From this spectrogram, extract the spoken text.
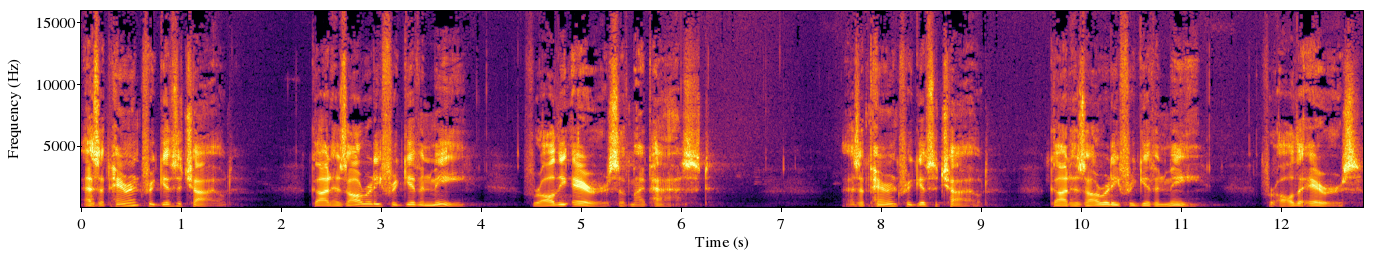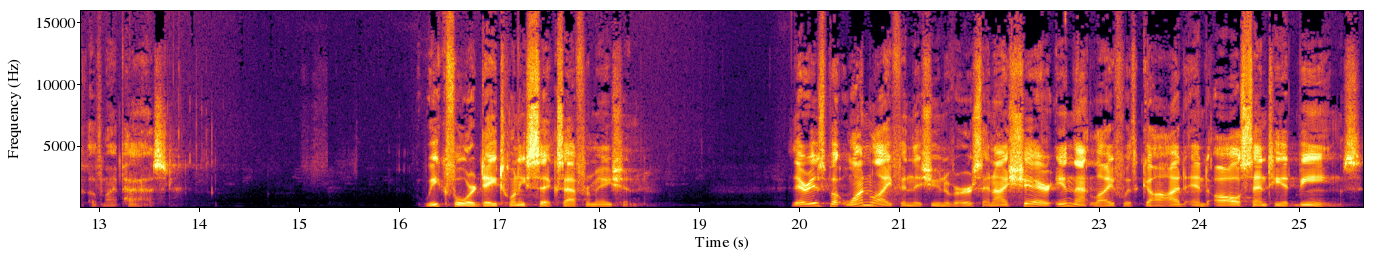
As a parent forgives a child, God has already forgiven me for all the errors of my past. As a parent forgives a child, God has already forgiven me for all the errors of my past. Week 4, day 26, affirmation. There is but one life in this universe, and I share in that life with God and all sentient beings.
